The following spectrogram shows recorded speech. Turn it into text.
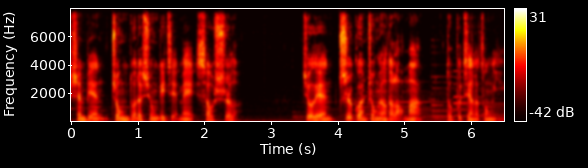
身边众多的兄弟姐妹消失了，就连至关重要的老妈都不见了踪影。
